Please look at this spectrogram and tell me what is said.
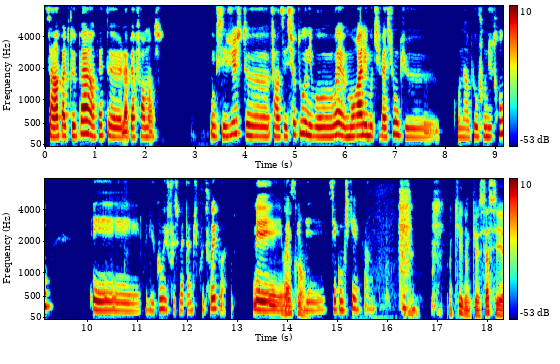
ça impacte pas en fait euh, la performance. Donc c'est juste, euh, enfin c'est surtout au niveau ouais moral et motivation que qu'on est un peu au fond du trou. Et du coup, il faut se mettre un petit coup de fouet, quoi. Mais ouais, c'est compliqué. ok, donc ça, c'est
